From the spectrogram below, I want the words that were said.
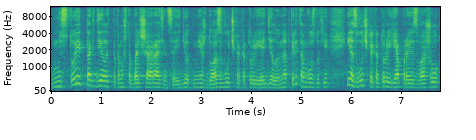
не стоит так делать, потому что большая разница идет между озвучкой, которую я делаю на открытом воздухе, и озвучкой, которую я произвожу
